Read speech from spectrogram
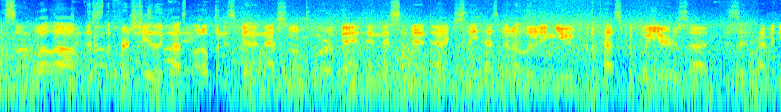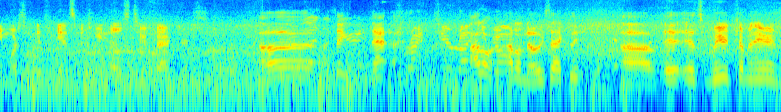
Awesome. Well, um, this is the first year that the Glass Blown Open has been a national tour event, and this event actually has been eluding you for the past couple of years. Uh, does it have any more significance between those two factors? Uh, I think that I don't I don't know exactly. Uh, it, it's weird coming here and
